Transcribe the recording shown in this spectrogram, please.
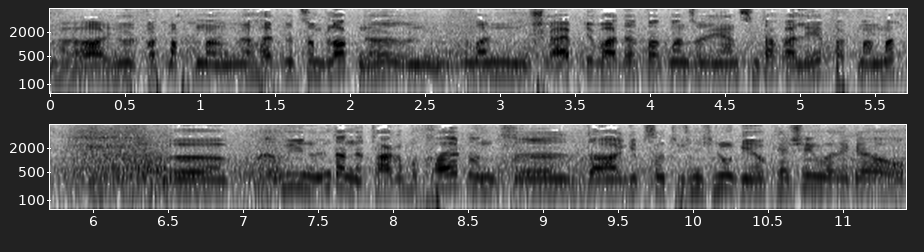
Naja, gut, was macht man halt mit so einem Blog, ne? Man schreibt über das, was man so den ganzen Tag erlebt, was man macht. Äh, wie ein Internet-Tagebuch halt und äh, da gibt es natürlich nicht nur Geocaching, weil ich ja auch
